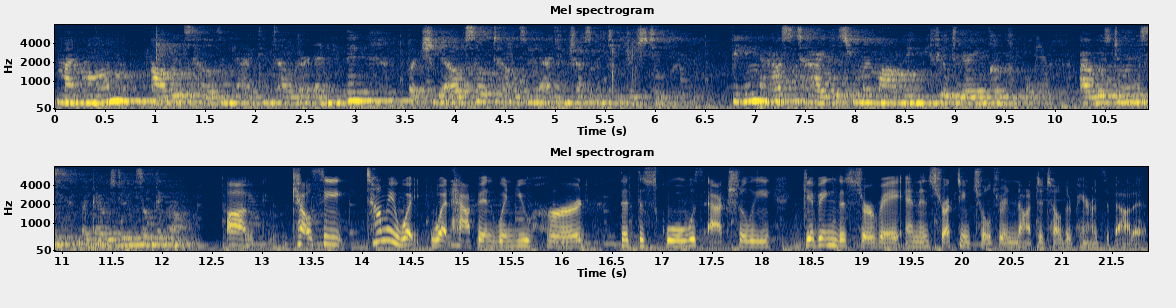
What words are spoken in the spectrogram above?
My mom always tells me I can tell her anything, but she also tells me I can trust my teachers too. Being asked to hide this from my mom made me feel very uncomfortable. I was doing like I was doing something wrong. Um, Kelsey, tell me what, what happened when you heard that the school was actually giving this survey and instructing children not to tell their parents about it.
